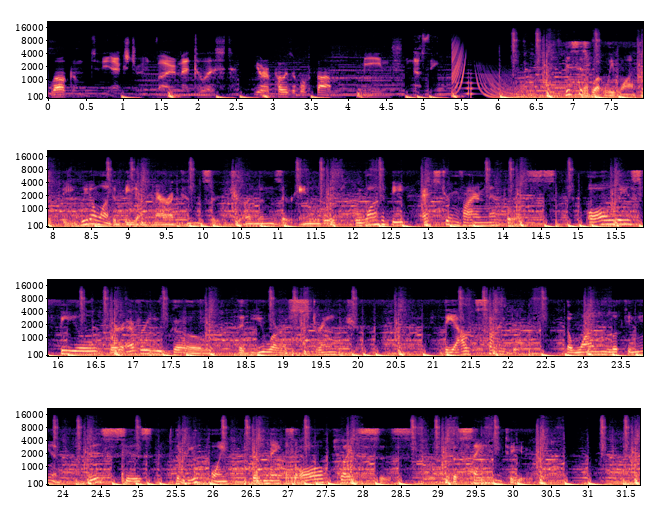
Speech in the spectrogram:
Welcome to the Extra Environmentalist. Your opposable thumb means nothing. This is what we want to be. We don't want to be Americans or Germans or English. We want to be extra environmentalists. Always feel wherever you go that you are a stranger, the outsider, the one looking in. This is the viewpoint that makes all places the same to you.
